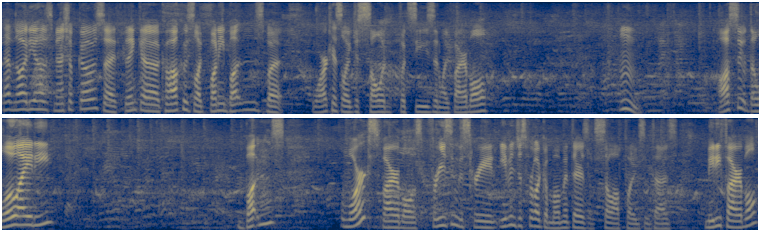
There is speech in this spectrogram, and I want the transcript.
I have no idea how this matchup goes. I think uh, Kohaku's like funny buttons, but Wark has like just solid footsies and like fireball. Hmm. Also, the low ID buttons works. Fireballs freezing the screen, even just for like a moment there, is like so off-putting sometimes. Meaty fireball,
